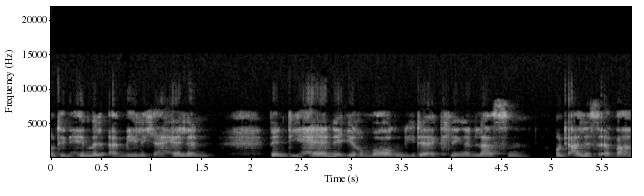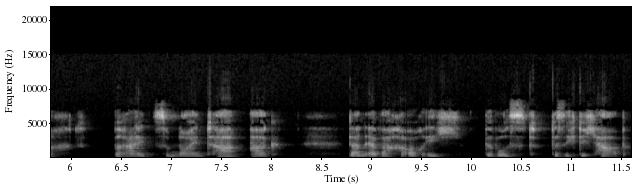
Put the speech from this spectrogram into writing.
und den Himmel allmählich erhellen, wenn die Hähne ihre Morgenlieder erklingen lassen und alles erwacht, bereit zum neuen Tag, dann erwache auch ich, bewusst, dass ich dich hab.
